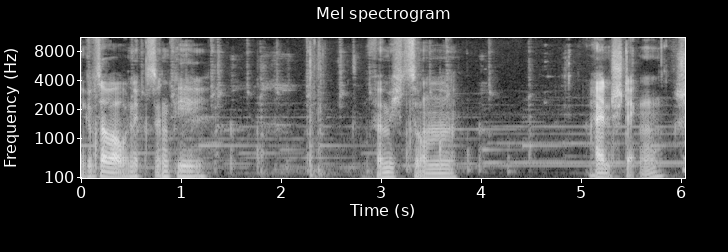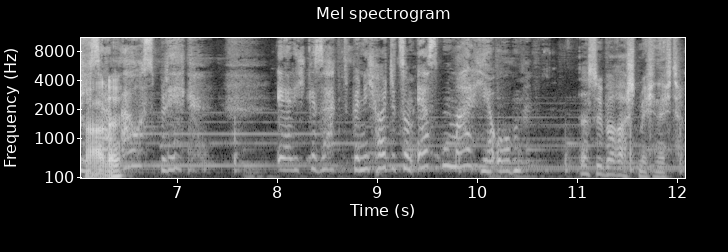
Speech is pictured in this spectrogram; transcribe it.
Hier gibt es aber auch nichts irgendwie für mich zum Einstecken. Schade. Ausblick. Ehrlich gesagt bin ich heute zum ersten Mal hier oben. Das überrascht mich nicht.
